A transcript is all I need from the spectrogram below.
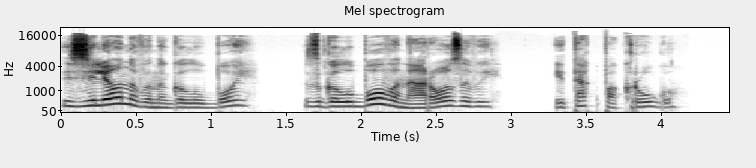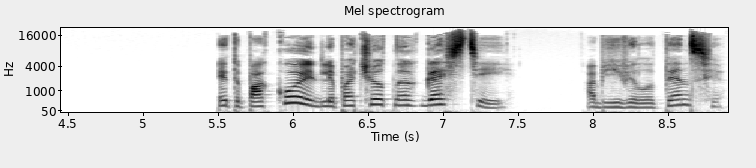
зеленого на голубой, с голубого на розовый и так по кругу. «Это покои для почетных гостей», — объявила Тенси,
